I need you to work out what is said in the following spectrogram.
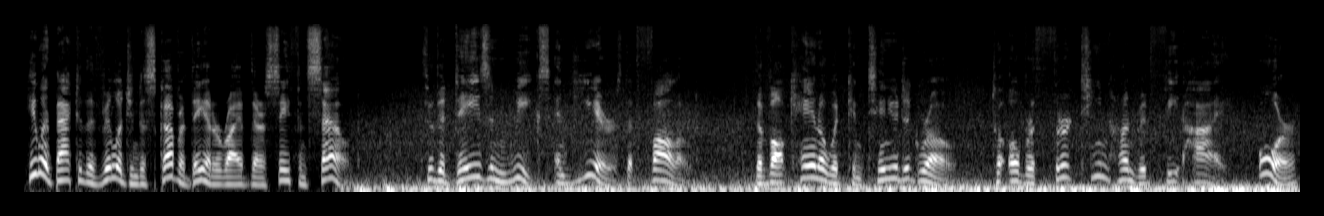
He went back to the village and discovered they had arrived there safe and sound. Through the days and weeks and years that followed, the volcano would continue to grow to over 1,300 feet high, or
